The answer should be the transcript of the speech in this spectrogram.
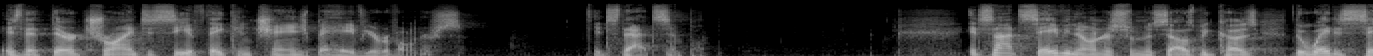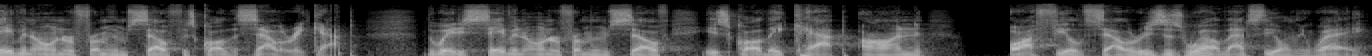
is that they're trying to see if they can change behavior of owners. It's that simple. It's not saving owners from themselves because the way to save an owner from himself is called a salary cap. The way to save an owner from himself is called a cap on off field salaries as well. That's the only way.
